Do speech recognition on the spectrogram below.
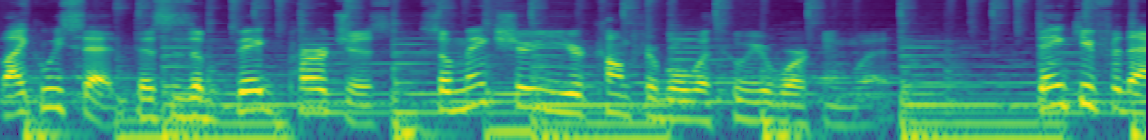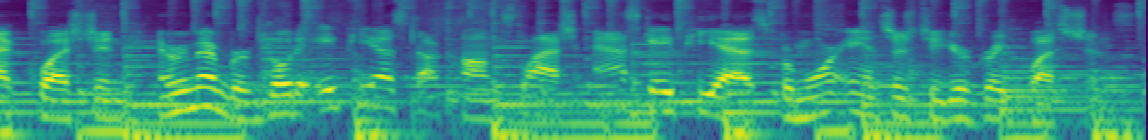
Like we said, this is a big purchase, so make sure you're comfortable with who you're working with. Thank you for that question, and remember, go to aps.com slash askaps for more answers to your great questions.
